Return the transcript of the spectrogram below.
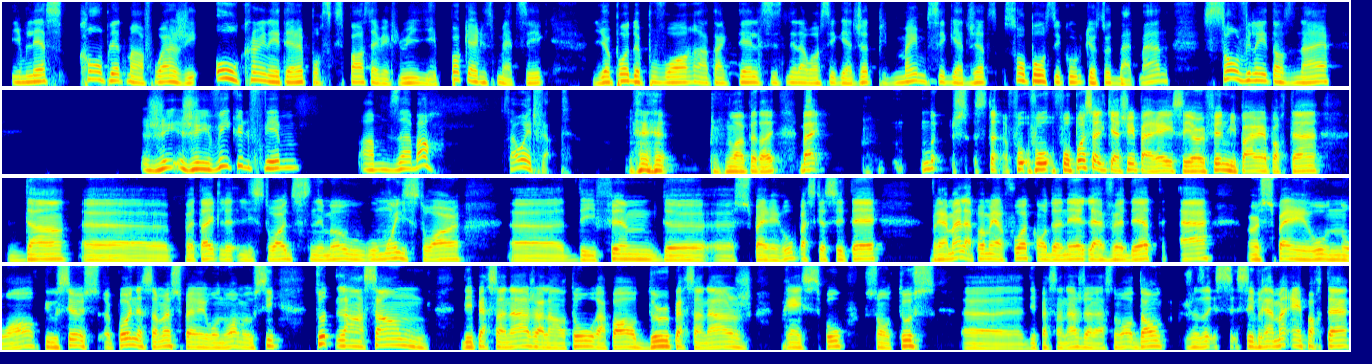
il me laisse complètement froid. J'ai aucun intérêt pour ce qui se passe avec lui. Il n'est pas charismatique. Il n'y a pas de pouvoir en tant que tel, si ce n'est d'avoir ses gadgets. Puis même ses gadgets sont pas aussi cool que ceux de Batman. Son vilain est ordinaire. J'ai vécu le film en me disant, bon, ça va être fait. ouais, peut-être. Ben, faut, faut, faut pas se le cacher pareil. C'est un film hyper important dans euh, peut-être l'histoire du cinéma ou au moins l'histoire euh, des films de euh, super-héros parce que c'était vraiment la première fois qu'on donnait la vedette à un super-héros noir, puis aussi pas nécessairement un super-héros noir, mais aussi tout l'ensemble des personnages alentours, à part deux personnages principaux, sont tous des personnages de race noire. Donc, je veux dire, c'est vraiment important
